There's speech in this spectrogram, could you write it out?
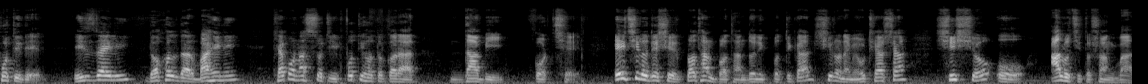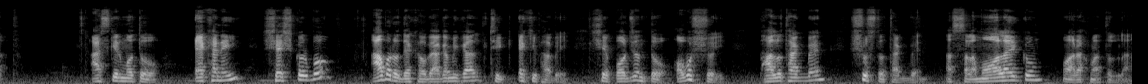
হুতিদের ইসরায়েলি দখলদার বাহিনী ক্ষেপণাস্ত্রটি প্রতিহত করার দাবি করছে। এই ছিল দেশের প্রধান প্রধান দৈনিক পত্রিকার শিরোনামে উঠে আসা শীর্ষ ও আলোচিত সংবাদ। আজকের মতো এখানেই শেষ করব। আবারও দেখা হবে আগামীকাল ঠিক একইভাবে। সে পর্যন্ত অবশ্যই ভালো থাকবেন, সুস্থ থাকবেন। আসসালামু আলাইকুম ওয়া রাহমাতুল্লাহ।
